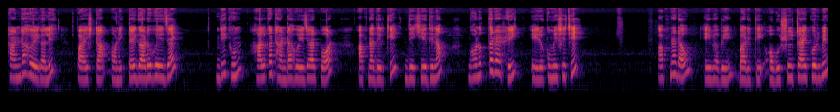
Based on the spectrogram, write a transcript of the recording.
ঠান্ডা হয়ে গেলে পায়েসটা অনেকটাই গাঢ় হয়ে যায়। দেখুন, হালকা ঠান্ডা হয়ে যাওয়ার পর আপনাদেরকে দেখিয়ে দিলাম। ঘনত্বটা ঠিক এইরকম এসেছে। আপনারাও এইভাবে বাড়িতে অবশ্যই ট্রাই করবেন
